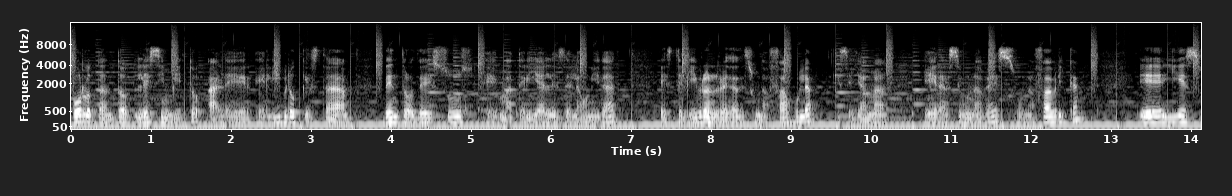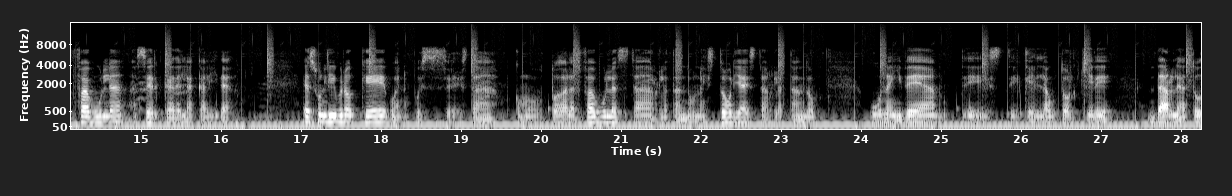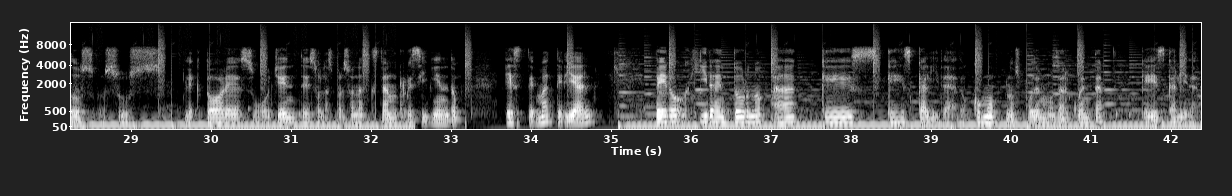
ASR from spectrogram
Por lo tanto, les invito a leer el libro que está dentro de sus eh, materiales de la unidad este libro en realidad es una fábula que se llama Érase una vez una fábrica eh, y es fábula acerca de la calidad. Es un libro que, bueno, pues está como todas las fábulas, está relatando una historia, está relatando una idea de este, que el autor quiere darle a todos sus lectores o oyentes o las personas que están recibiendo este material pero gira en torno a qué es, qué es calidad o cómo nos podemos dar cuenta que es calidad.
